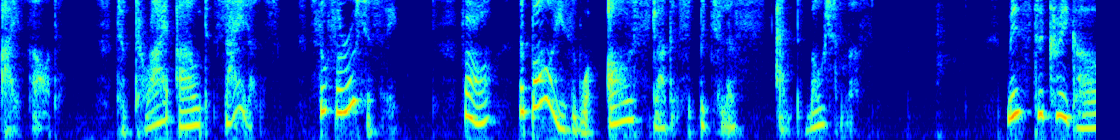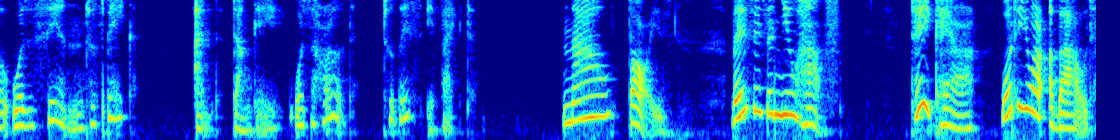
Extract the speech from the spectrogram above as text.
I thought, to cry out silence so ferociously, for the boys were all struck speechless and motionless. Mr. Creakle was seen to speak, and Tungay was heard to this effect. Now, boys, this is a new half. Take care what you are about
